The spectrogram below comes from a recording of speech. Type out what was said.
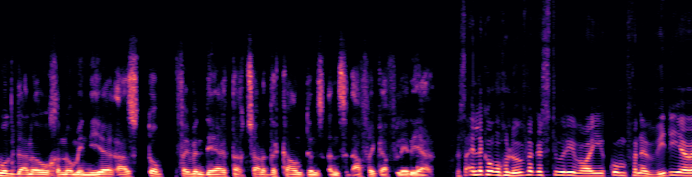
ook dan nou genomineer as top 35 chartered accountants in Suid-Afrika verlede jaar. Dis eintlik 'n ongelooflike storie waar jy kom van 'n video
